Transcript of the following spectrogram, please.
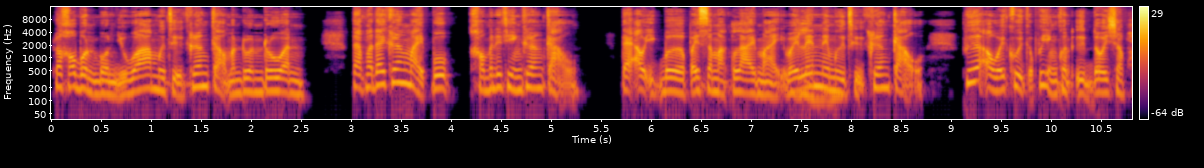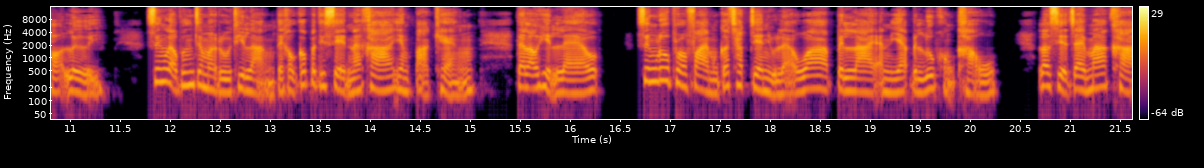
เพราะเขาบ่นๆอยู่ว่ามือถือเครื่องเก่ามันรวนๆ แต่พอได้เครื่องใหม่ปุ๊บเขาไม่ได้ทิ้งเครื่องเก่าแต่เอาอีกเบอร์ไปสมัครไลน์ใหม่ไว้เล่นในมือถือเครื่องเก่า เพื่อเอาไว้คุยกับผู้หญิงคนอื่นโดยเฉพาะเลย ซึ่งเราเพิ่งจะมารู้ทีหลัง แต่เขาก็ปฏิเสธนะคะยังปากแข็ง แต่เราเห็นแล้ว ซึ่งรูปโปรไฟล์มันก็ชัดเจนอยู่แล้วว่าเป็นไลน์อันเนี้ยเป็นรูปของเขา เราเสียใจมากค่ะ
